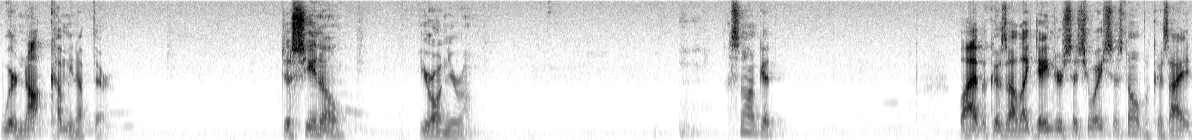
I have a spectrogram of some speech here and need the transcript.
We're not coming up there. Just so you know, you're on your own. I said, no, I'm good. Why? Because I like dangerous situations? No, because I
